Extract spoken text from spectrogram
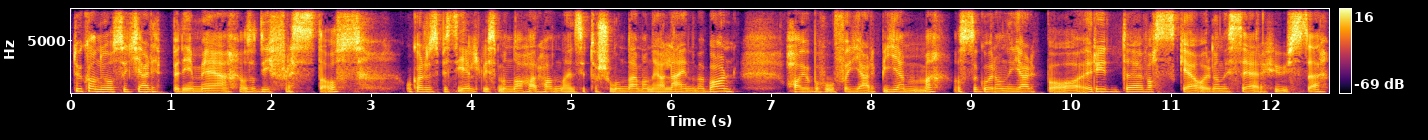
Du kan jo også hjelpe de med altså De fleste av oss, og kanskje spesielt hvis man da har havna i en situasjon der man er alene med barn, har jo behov for hjelp hjemme. Og så går det an å hjelpe å rydde, vaske, organisere huset.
